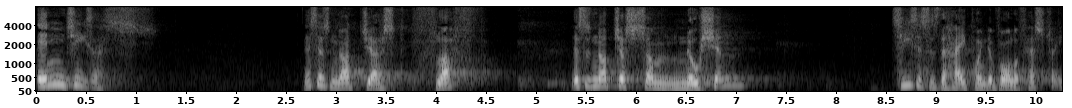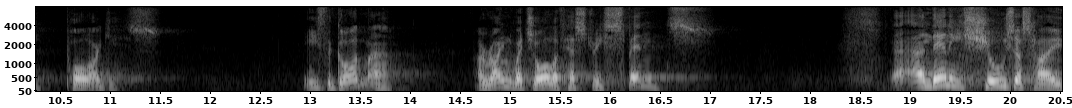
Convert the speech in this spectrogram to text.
in Jesus. This is not just fluff, this is not just some notion. Jesus is the high point of all of history, Paul argues. He's the God man around which all of history spins. And then he shows us how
